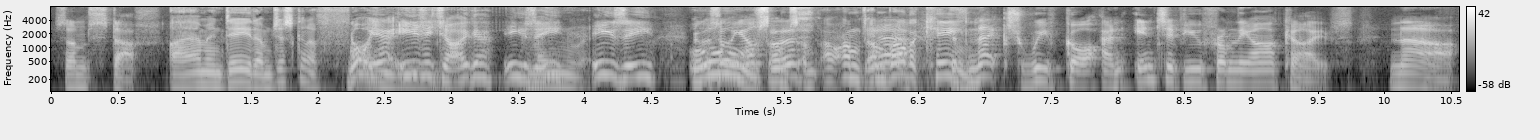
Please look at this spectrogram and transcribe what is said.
some stuff. I am indeed. I'm just going to. Not yet. Easy, Tiger. Easy. Easy. We've got something else I'm- I'm- I'm- I'm rather keen. Next, we've got an interview from the archives. Now,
